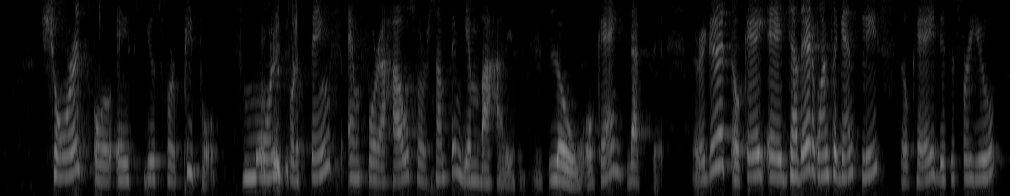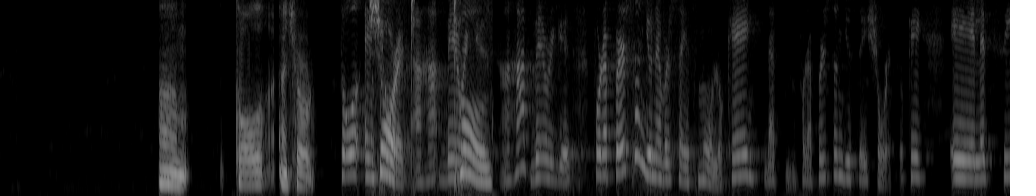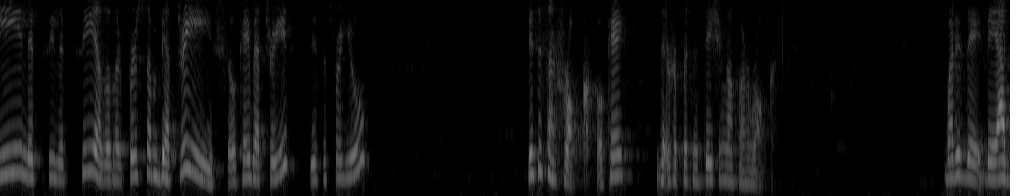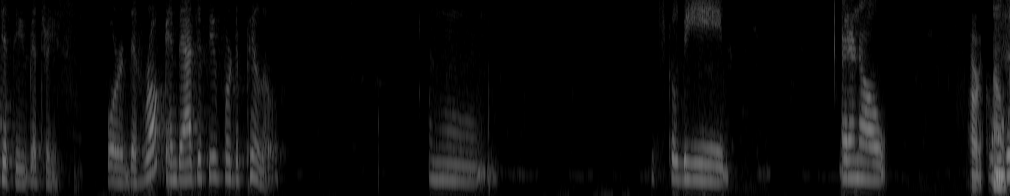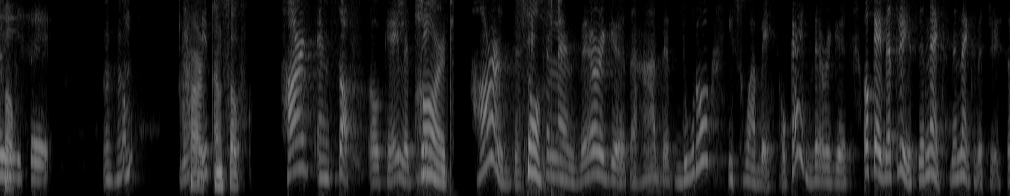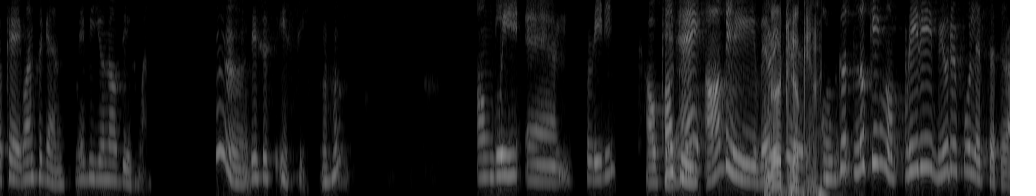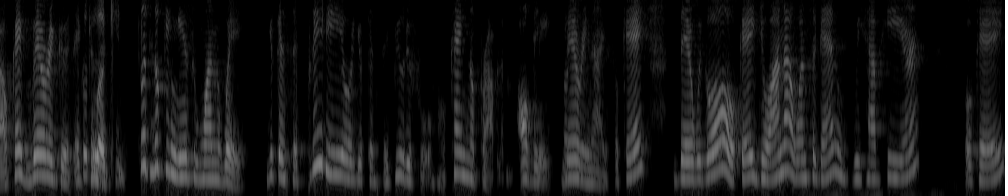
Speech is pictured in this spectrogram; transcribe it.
Short or is used for people. Small Okay, for things and for a house or something, bien baja dice. Low, okay? That's it. Very good. Okay, uh, Jader, once again, please. Okay, this is for you. um, tall and short, Tall and Short. short. Uh-huh. Very Tall. good. Uh-huh. Very good. For a person, you never say small, okay? That's for a person, you say short, okay? Eh, let's see, let's see, let's see. Another person, Beatriz. Okay, Beatriz, this is for you. This is a rock, okay? The representation of a rock. What is the, the adjective, Beatriz, for the rock and the adjective for the pillow? Mm, it could be, I don't know, hard ¿cómo and se soft, dice? ¿Cómo? Yeah, hard please. and soft, Hard and soft. Okay, let's see. hard, Hard. Soft. Excellent. Very good. Ajá. De duro y suave. Okay, very good. Okay, Beatriz, the next, the next Beatriz. Okay, once again, maybe you know this one. Hmm, this is easy. Mhm. Ugly and pretty. Okay, Ugly. ugly, very Good good. looking. Good looking or pretty, beautiful, etc. Okay, very good. Excellent. Good looking. Good looking is one way. You can say pretty or you can say beautiful. Okay, no problem. Ugly, very nice. Okay, there we go. Okay, Joanna, once again, we have here. Okay,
